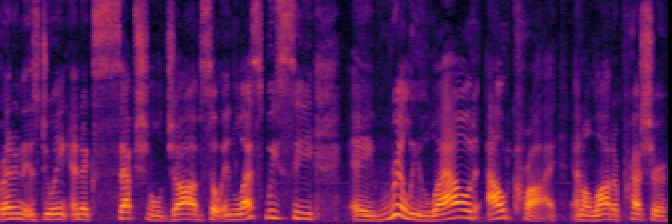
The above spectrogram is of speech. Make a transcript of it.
Brennan is doing an exceptional job. So unless we see a really loud outcry and a lot of pressure,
